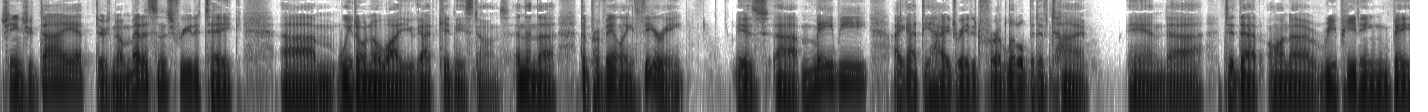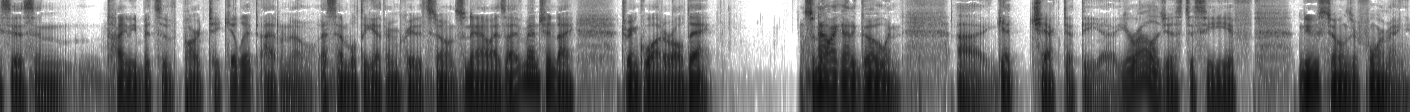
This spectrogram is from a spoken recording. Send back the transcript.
change your diet. There's no medicines for you to take. Um, we don't know why you got kidney stones. And then the, the prevailing theory is uh, maybe I got dehydrated for a little bit of time and uh, did that on a repeating basis and tiny bits of particulate, I don't know, assembled together and created stones. So now, as I've mentioned, I drink water all day. So now I got to go and uh, get checked at the uh, urologist to see if new stones are forming.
